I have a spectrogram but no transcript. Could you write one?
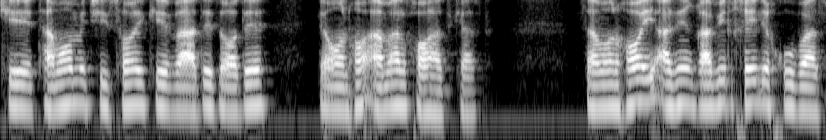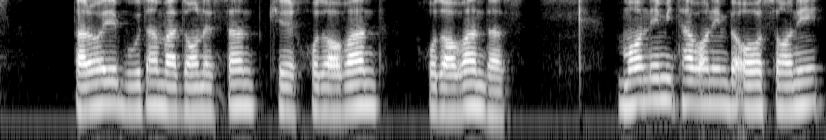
که تمام چیزهایی که وعده داده به آنها عمل خواهد کرد. زمانهایی از این قبیل خیلی خوب است برای بودن و دانستن که خداوند خداوند است. ما نمی توانیم به آسانی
